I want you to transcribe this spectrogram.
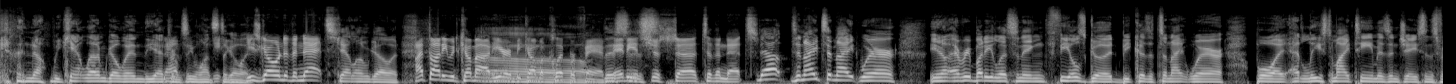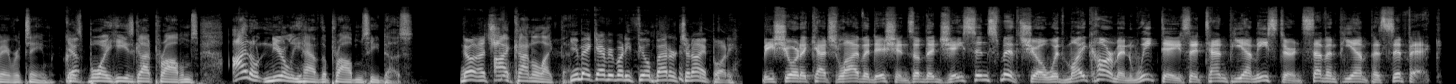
no, we can't let him go in the entrance No, he wants to go in. He's going to the Nets. Can't let him go in. I thought he would come out here and become a Clipper Oh, fan. this Maybe it's just uh, to the Nets. Now, tonight's a night where, you know, everybody listening feels good because it's a night where, boy, at least my team isn't Jason's favorite team. Because, Yep. boy, he's got problems. I don't nearly have the problems he does. No, that's true. I kind of like that. You make everybody feel better tonight, buddy. Be sure to catch live editions of The Jason Smith Show with Mike Harmon weekdays at 10 p.m. Eastern, 7 p.m. Pacific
